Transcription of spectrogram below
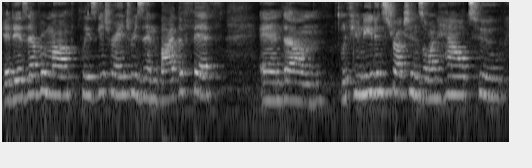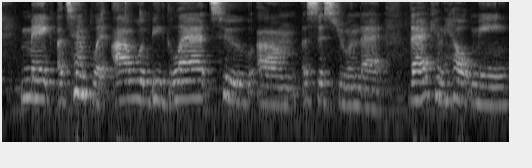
It is every month. Please get your entries in by the 5th. And um, if you need instructions on how to make a template, I would be glad to um, assist you in that. That can help me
